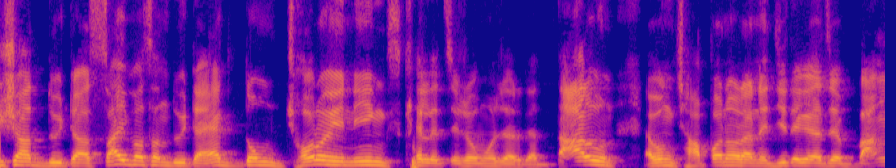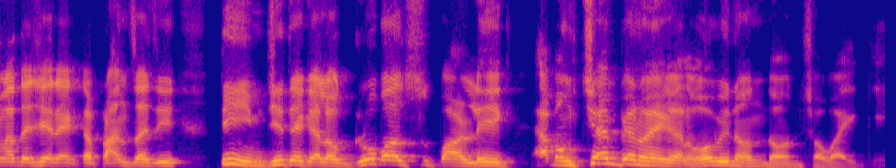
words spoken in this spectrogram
ঋষাদ দুইটা, সাইফ হাসান দুইটা, একদম ঝড়ো ইনিংস খেলেছে সৌম্যজারকা দারুণ। এবং ছাপ্পান্ন রানে জিতে গেছে বাংলাদেশের একটা ফ্রাঞ্চাইজি টিম, জিতে গেল গ্লোবাল সুপার লিগ এবং চ্যাম্পিয়ন হয়ে গেল। অভিনন্দন সবাইকে।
